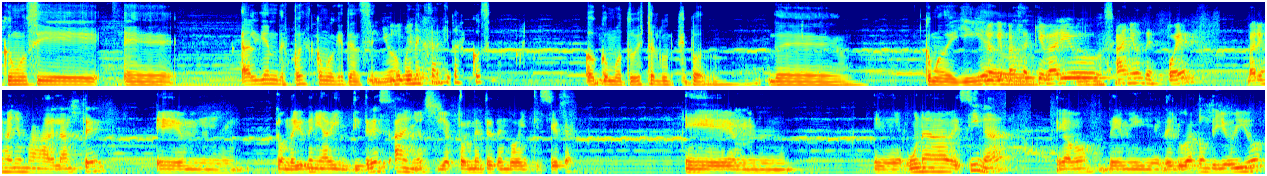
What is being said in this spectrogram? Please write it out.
como si alguien después como que te enseñó a manejar estas cosas? ¿O como tuviste algún tipo de como de guía? Lo que pasa es que varios años después, varios años más adelante, em, cuando yo tenía 23 años, yo actualmente tengo 27, em, eh, una vecina, digamos, de mi, del lugar donde yo vivo,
